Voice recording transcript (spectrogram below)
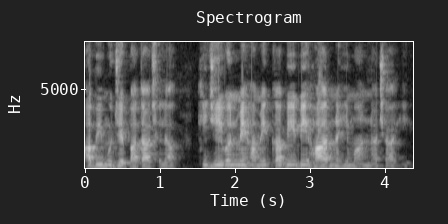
अभी मुझे पता चला कि जीवन में हमें कभी भी हार नहीं मानना चाहिए।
